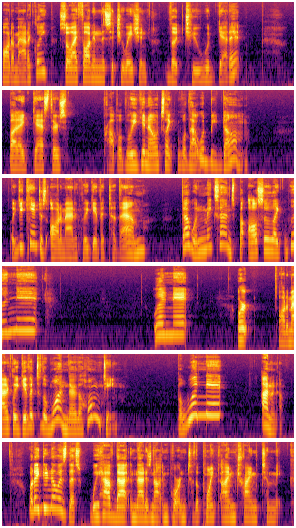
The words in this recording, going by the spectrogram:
automatically. So I thought in this situation the two would get it. But I guess there's probably, you know, it's like, well, that would be dumb. Like, you can't just automatically give it to them. That wouldn't make sense. But also, like, wouldn't it? Wouldn't it? Or automatically give it to the one, they're the home team. But wouldn't it? I don't know. What I do know is this we have that, and that is not important to the point I'm trying to make.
